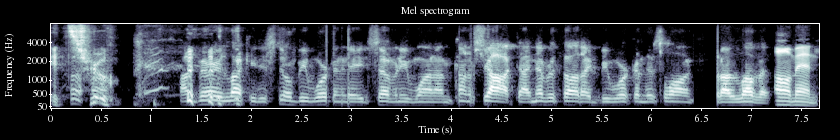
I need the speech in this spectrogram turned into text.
It's true. I'm very lucky to still be working at age 71. I'm kind of shocked. I never thought I'd be working this long, but I love it. Oh man,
